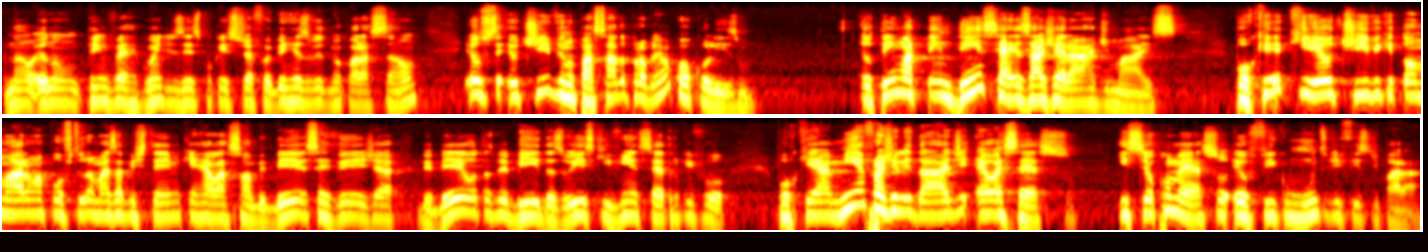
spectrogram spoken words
não, eu não tenho vergonha de dizer isso porque isso já foi bem resolvido no meu coração. Eu, eu tive no passado problema com o alcoolismo. Eu tenho uma tendência a exagerar demais. Por que, que eu tive que tomar uma postura mais abstêmica em relação a beber cerveja, beber outras bebidas, uísque, vinho, etc., o que for? Porque a minha fragilidade é o excesso. E se eu começo, eu fico muito difícil de parar.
